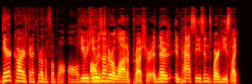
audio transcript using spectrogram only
Derek Carr is going to throw the football all. he he all was under a lot of pressure, and there in past seasons where he's like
